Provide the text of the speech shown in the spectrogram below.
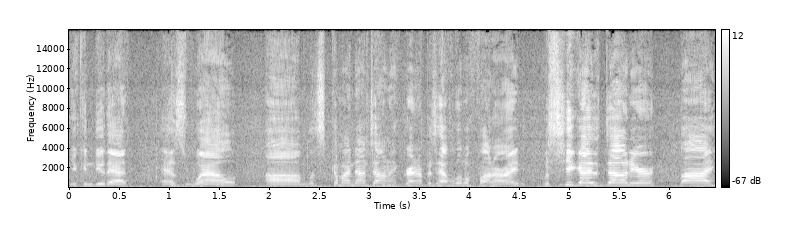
you can do that as well. Um, let's come on downtown Grand Rapids, have a little fun, all right? We'll see you guys down here. Bye.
